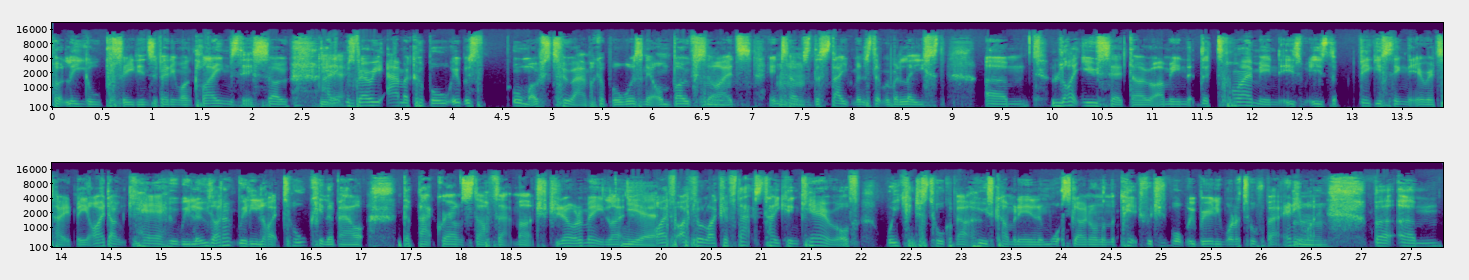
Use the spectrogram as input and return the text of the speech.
put legal proceedings if anyone claims this. So and it was very amicable. It was almost too amicable, wasn't it, on both Mm. sides in terms of the statements that were released. Um, like you said, though, I mean, the timing is is the biggest thing that irritated me. I don't care who we lose. I don't really like talking about the background stuff that much. Do you know what I mean? Like, Yeah. I, I feel like if that's taken care of, we can just talk about who's coming in and what's going on on the pitch, which is what we really want to talk about anyway. Mm. But um,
